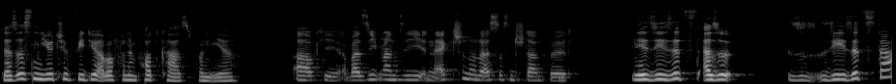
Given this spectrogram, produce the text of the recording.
Das ist ein YouTube-Video, aber von dem Podcast von ihr. Ah, okay. Aber sieht man sie in Action oder ist das ein Standbild? Nee, sie sitzt, also sie sitzt da.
